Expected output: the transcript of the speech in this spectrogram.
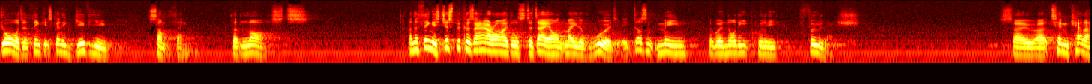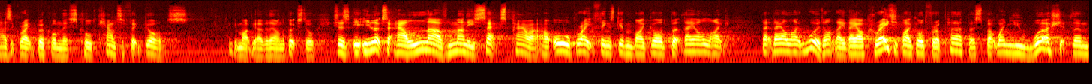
God and think it's going to give you something that lasts? And the thing is, just because our idols today aren't made of wood, it doesn't mean that we're not equally foolish. So, uh, Tim Keller has a great book on this called Counterfeit Gods. I think it might be over there on the bookstore. He says he looks at how love, money, sex, power are all great things given by God, but they are like they are like wood, aren't they? They are created by God for a purpose, but when you worship them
